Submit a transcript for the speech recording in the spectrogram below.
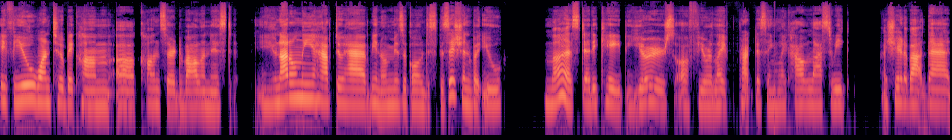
if you want to become a concert violinist, you not only have to have, you know, musical disposition, but you must dedicate years of your life practicing. Like how last week I shared about that.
